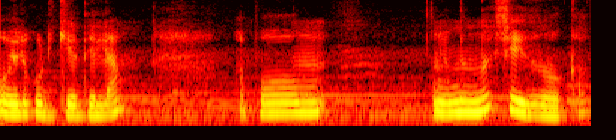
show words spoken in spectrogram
ഓയിൽ കുടിക്കത്തില്ല. അപ്പോൾ ഇങ്ങനെ ഒന്ന് ചെയ്ത് നോക്കാം.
